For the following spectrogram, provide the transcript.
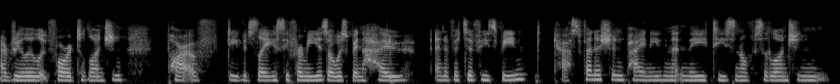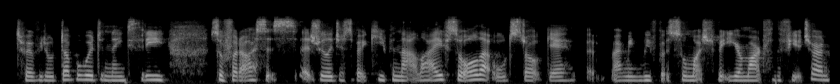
I really look forward to launching. Part of David's legacy for me has always been how innovative he's been. Cask finishing, pioneering it in the 80s, and obviously launching 12 year old Doublewood in 93. So for us, it's it's really just about keeping that alive. So all that old stock, yeah, I mean, we've got so much of it earmarked for the future. And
